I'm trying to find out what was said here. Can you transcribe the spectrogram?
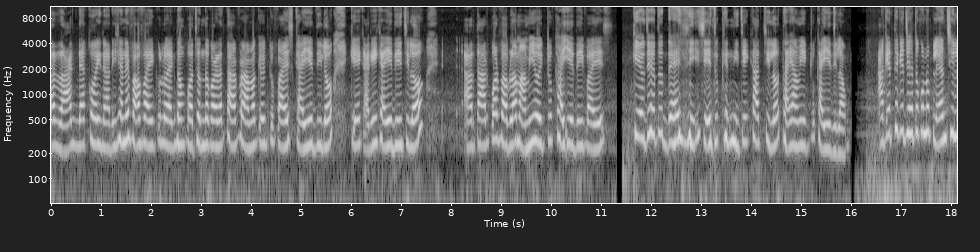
আর রাগ দেখো এই নারিশানের পাপা এগুলো একদম পছন্দ করে না। তারপর আমাকেও একটু পায়েস খাইয়ে দিল, কেক আগেই খাইয়ে দিয়েছিল। আর তারপর ভাবলাম আমিও একটু খাইয়ে দিই পায়েস। কেউ যেহেতু দেয়নি সেহেতু নিজেই খাচ্ছিল, তাই আমি একটু খাইয়ে দিলাম। আগের থেকে যেহেতু কোনো প্ল্যান ছিল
